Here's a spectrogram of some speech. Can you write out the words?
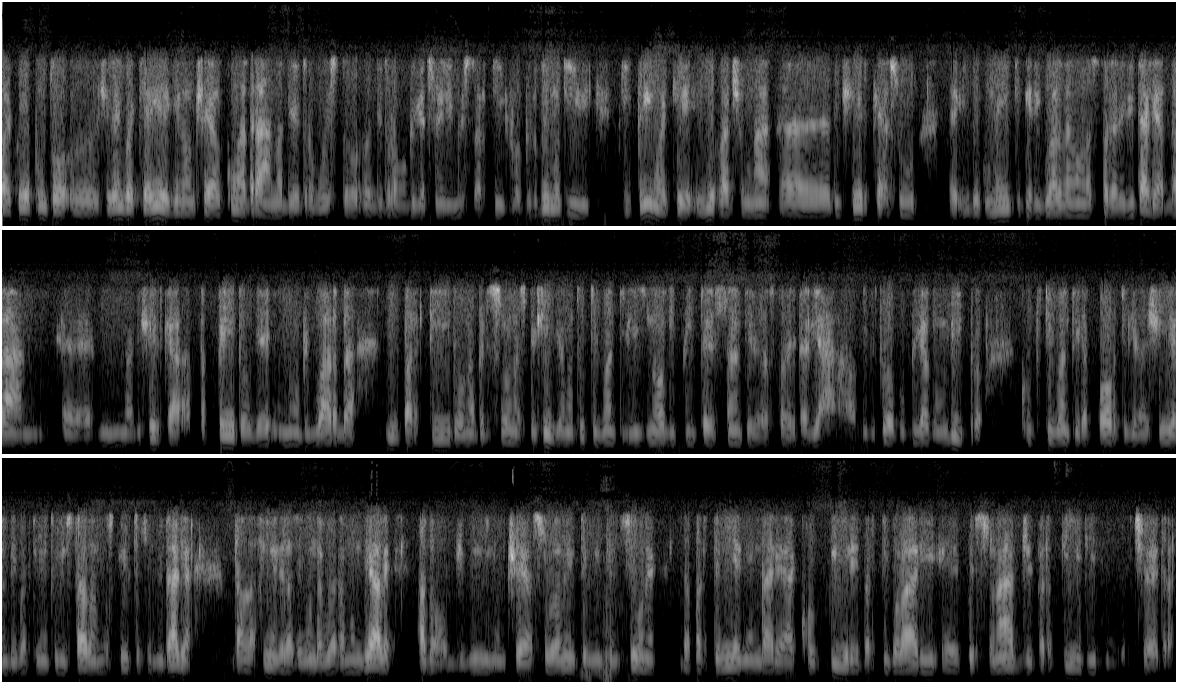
Qui appunto eh, ci tengo a chiarire che non c'è alcuna trama dietro, questo, dietro, la pubblicazione di questo articolo per due motivi. Il primo è che io faccio una eh, ricerca sui eh, documenti che riguardano la storia dell'Italia da anni, eh, una ricerca a tappeto che non riguarda un partito, una persona specifica, ma tutti quanti gli snodi più interessanti della storia italiana. Ho addirittura pubblicato un libro con tutti quanti i rapporti che la CIA e il Dipartimento di Stato hanno scritto sull'Italia dalla fine della Seconda Guerra Mondiale ad oggi, quindi non c'è assolutamente un'intenzione intenzione da parte mia di andare a colpire particolari eh, personaggi, partiti, eccetera.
